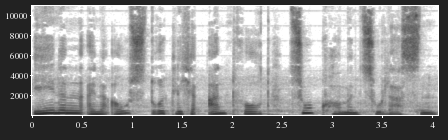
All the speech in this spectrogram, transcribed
Ihnen eine ausdrückliche Antwort zukommen zu lassen.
